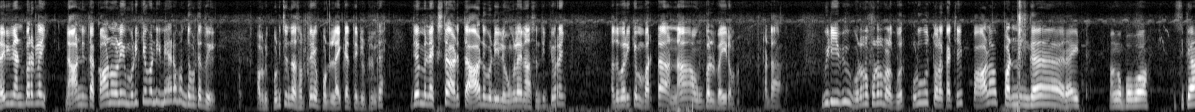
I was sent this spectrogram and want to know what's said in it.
சரி நண்பர்களே நான் இந்த காணொலியை முடிக்க வேண்டிய நேரம் வந்து விட்டது. அப்படி பிடிச்சிருந்தா சப்ஸ்கிரைப் போட்டு லைக்காக தட்டி விட்ருங்க இதேமாதிரி நெக்ஸ்ட்டு அடுத்த ஆடு வடியில் உங்களை நான் சந்திக்கிறேன். அது வரைக்கும் வரட்டா நான் உங்கள் வைரம். டாடா. வீடியோவை உடனுக்குடன் வழங்குவார் குழு தொலைக்காட்சியை ஃபாலோ பண்ணுங்க. ரைட் வாங்க போவோம். சிக்கா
